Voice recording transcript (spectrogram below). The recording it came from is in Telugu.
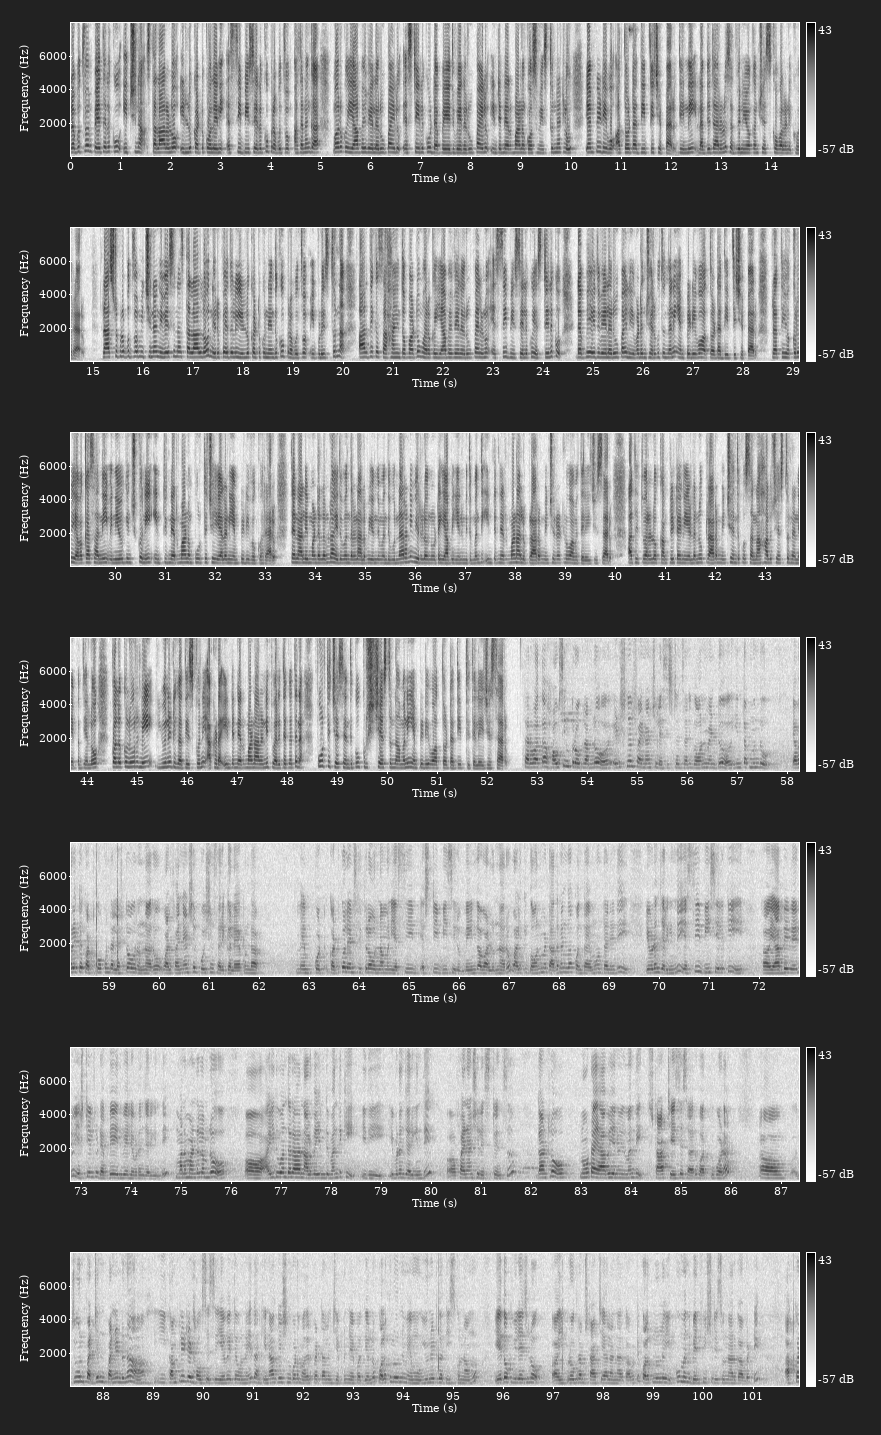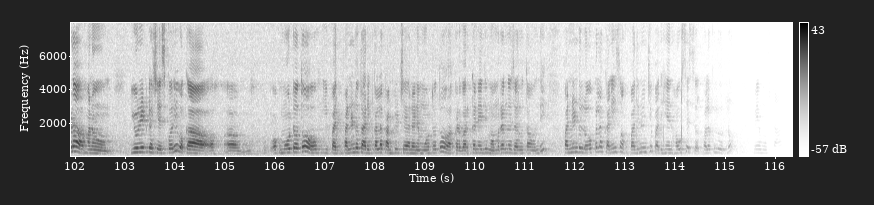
ప్రభుత్వం పేదలకు ఇచ్చిన స్థలాలలో ఇళ్ళు కట్టుకోలేని ఎస్సీ బీసీలకు ప్రభుత్వం అదనంగా మరొక యాభై వేల రూపాయలు ఎస్టీలకు డెబ్బై ఐదు వేల రూపాయలు ఇంటి నిర్మాణం కోసం ఇస్తున్నట్లు ఎంపీడీఓ అత్తోట దీప్తి చెప్పారు. దీన్ని లబ్ధిదారులు సద్వినియోగం చేసుకోవాలని కోరారు. రాష్ట్ర ప్రభుత్వం ఇచ్చిన నివేశన స్థలాల్లో నిరుపేదలు ఇళ్ళు కట్టుకునేందుకు ప్రభుత్వం ఇప్పుడు ఇస్తున్న ఆర్థిక సహాయంతో పాటు మరొక యాభై వేల రూపాయలను ఎస్సీ బీసీలకు ఎస్టీలకు డెబ్బై ఐదు వేల రూపాయలు ఇవ్వడం జరుగుతుందని ఎంపీడీఓ అత్తోట దీప్తి చెప్పారు. ప్రతి ఒక్కరూ ఈ అవకాశాన్ని వినియోగించుకొని ఇంటి నిర్మాణం పూర్తి చేయాలని ఎంపీడీఓ కోరారు. తెనాలి మండలంలో ఐదు వందల నలభై ఎనిమిది మంది ఉన్నారని వీరిలో నూట యాభై ఎనిమిది మంది ఇంటి నిర్మాణాలు ప్రారంభించినట్లు ఆమె తెలియజేశారు. అతి త్వరలో కంప్లీట్ అయిన ఇళ్ళను ప్రారంభించేందుకు సన్నాహాలు చేస్తున్న నేపథ్యంలో కొలకలూరు ని యూనిట్గా తీసుకుని అక్కడ ఇంటి నిర్మాణాలని త్వరితగతిన పూర్తి చేసేందుకు కృషి చేస్తున్నామని ఎంపీడీఓ తోట దీప్తి తెలియజేశారు. తర్వాత హౌసింగ్ ప్రోగ్రాంలో ఎడిషనల్ ఫైనాన్షియల్ అసిస్టెన్స్ అని గవర్నమెంట్ ఇంతకుముందు ఎవరైతే కట్టుకోకుండా లెఫ్ట్ ఓవర్ ఉన్నారో వాళ్ళ ఫైనాన్షియల్ పొజిషన్ సరిగ్గా లేకుండా మేము కట్టుకోలేని స్థితిలో ఉన్నామని ఎస్సీ ఎస్టీ బీసీలు మెయిన్గా వాళ్ళు ఉన్నారో వాళ్ళకి గవర్నమెంట్ అదనంగా కొంత అమౌంట్ అనేది ఇవ్వడం జరిగింది. ఎస్సీ బీసీలకి యాభై వేలు ఎస్టీలకు డెబ్బై ఐదు వేలు ఇవ్వడం జరిగింది. మన మండలంలో ఐదు వందల నలభై ఎనిమిది మందికి ఇది ఇవ్వడం జరిగింది ఫైనాన్షియల్ అసిస్టెన్స్. దాంట్లో నూట యాభై ఎనిమిది మంది స్టార్ట్ చేసేసారు వర్క్ కూడా. జూన్ పద్దెనిమిది పన్నెండున ఈ కంప్లీటెడ్ హౌసెస్ ఏవైతే ఉన్నాయో దానికి ఇనాగ్రేషన్ కూడా మొదలు పెట్టాలని చెప్పిన నేపథ్యంలో కొలకలూరుని మేము యూనిట్గా తీసుకున్నాము. ఏదో ఒక విలేజ్లో ఈ ప్రోగ్రామ్ స్టార్ట్ చేయాలన్నారు కాబట్టి కొలకలూరులో ఎక్కువ మంది బెనిఫిషరీస్ ఉన్నారు కాబట్టి అక్కడ మనం యూనిట్గా చేసుకొని ఒక ఒక మోటోతో ఈ ప పన్నెండో తారీఖు కల్లా కంప్లీట్ చేయాలనే మోటోతో అక్కడ వర్క్ అనేది ముమ్మరంగా జరుగుతూ ఉంది. పన్నెండు లోపల కనీసం ఒక పది నుంచి పదిహేను హౌసెస్ కొలకలూరులో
